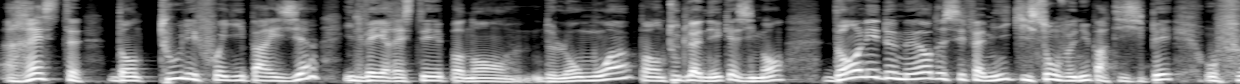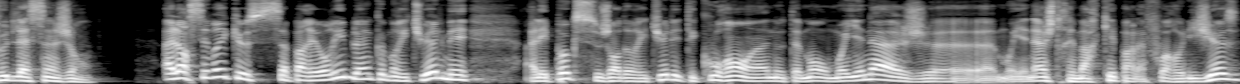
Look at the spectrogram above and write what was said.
reste dans tous les foyers parisiens. Il va y rester pendant de longs mois, pendant toute l'année quasiment, dans les demeures de ces familles qui sont venues participer au feu de la Saint-Jean. Alors c'est vrai que ça paraît horrible hein, comme rituel, mais à l'époque ce genre de rituel était courant, hein, notamment au Moyen Âge, euh, un Moyen Âge très marqué par la foi religieuse,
